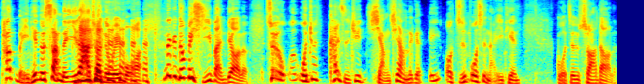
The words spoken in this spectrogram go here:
她每天都上的一大串的微博啊，那个都被洗版掉了，所以我我就开始去想象那个，诶，哦，直播是哪一天？果真刷到了，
